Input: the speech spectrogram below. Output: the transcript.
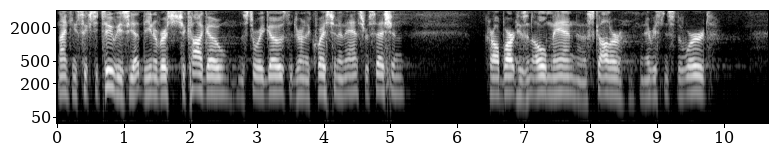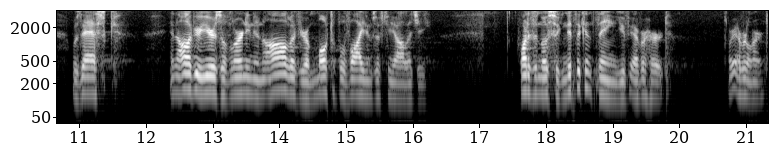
1962, he's at the University of Chicago. The story goes that during a question and answer session, Karl Barth, who's an old man and a scholar in every sense of the word, was asked, in all of your years of learning and all of your multiple volumes of theology, what is the most significant thing you've ever heard or ever learned?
